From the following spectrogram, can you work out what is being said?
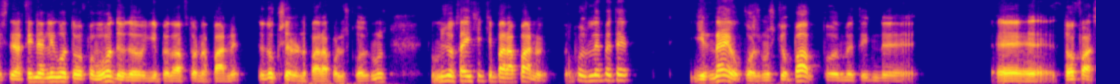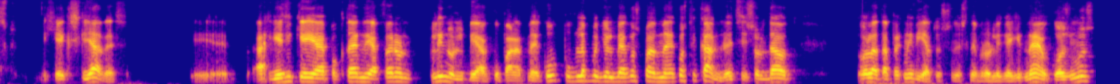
στην Αθήνα λίγο το φοβόνται το γήπεδο αυτό να πάνε, δεν το ξέρουν πάρα πολλοί κόσμοι, νομίζω θα είχε και παραπάνω. Όπως βλέπετε, γυρνάει ο κόσμος και ο ΠΑΠ με την ε, ε, Τόφας είχε 6.000. Ε, αρχίζει και αποκτά ενδιαφέρον πλην Ολυμπιακού Παναθηναϊκού που βλέπουμε και ο Ολυμπιακός Παναθηναϊκός τι κάνουν. Έτσι, sold out όλα τα παιχνίδια τους είναι στην Ευρωλίγα. Γυρνάει ο κόσμος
